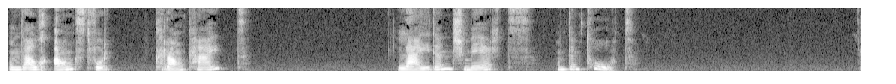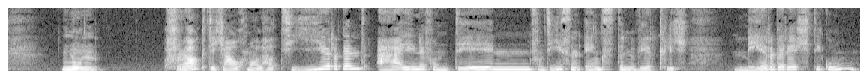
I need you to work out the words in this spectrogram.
und auch Angst vor Krankheit, Leiden, Schmerz und dem Tod. Nun frag dich auch mal, hat irgendeine von den, von diesen Ängsten wirklich mehr Berechtigung?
